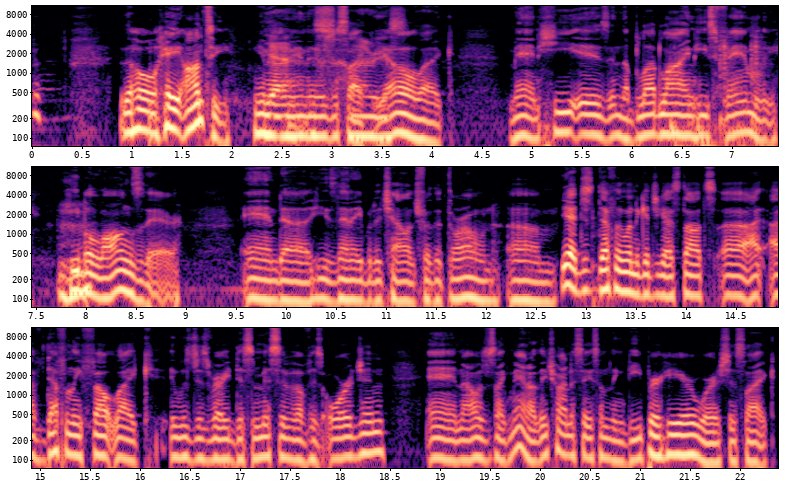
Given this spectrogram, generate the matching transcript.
the whole hey auntie, you know, what I Yeah, mean, it was just like, yo, like, man, he is in the bloodline, he's family, Mm-hmm. he belongs there. And uh, he's then able to challenge for the throne. Um, yeah, just definitely want to get you guys' thoughts. Uh, I, I've definitely felt like it was just very dismissive of his origin, and I was just like, man, are they trying to say something deeper here? Where it's just like,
